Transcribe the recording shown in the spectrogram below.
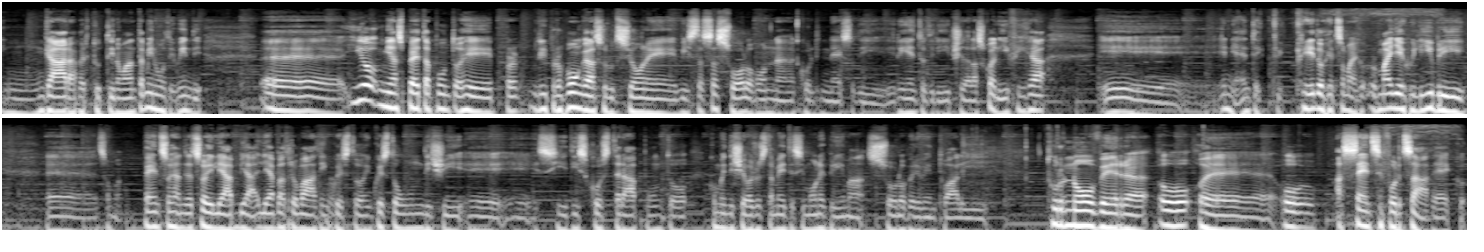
in gara per tutti i 90 minuti quindi eh, io mi aspetto appunto che riproponga la soluzione vista Sassuolo con, con l'innesto di rientro di Ricci dalla squalifica e, e niente, credo che insomma ormai gli equilibri eh, insomma, penso che Andreazzoli li abbia, li abbia trovati in questo, in questo 11 e, e, si discosterà appunto, come diceva giustamente Simone prima, solo per eventuali turnover o, eh, o assenze forzate, ecco.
